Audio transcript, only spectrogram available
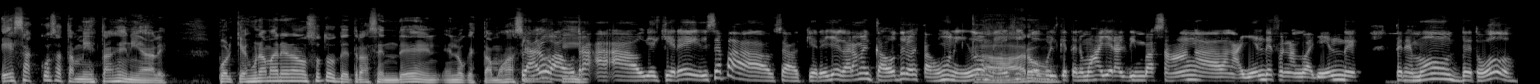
esas cosas también están geniales. Porque es una manera nosotros de trascender en, lo que estamos haciendo. Claro, a otra, a, a- quiere irse para, o sea, quiere llegar a mercados de los Estados Unidos, Claro. México, porque tenemos a Geraldine Bazán, a Dan Allende, Fernando Allende, tenemos de todo,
